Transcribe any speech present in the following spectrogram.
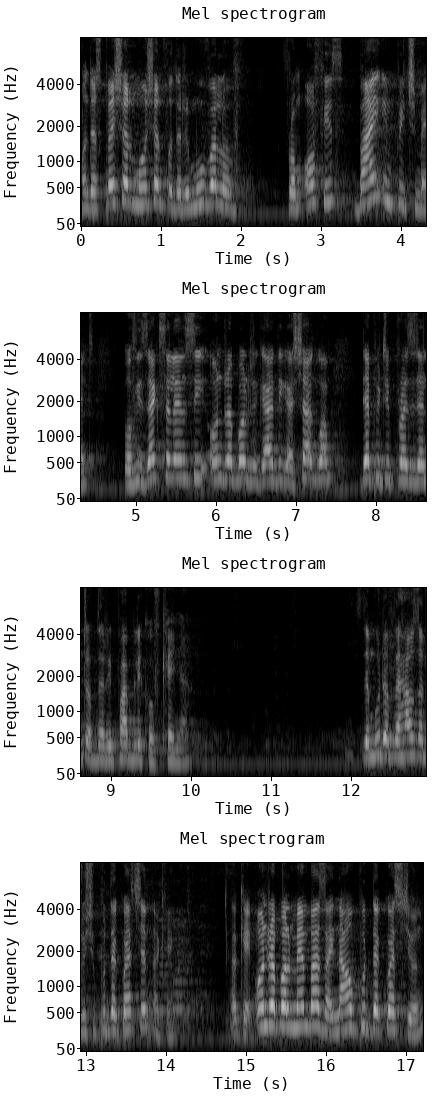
on the special motion for the removal of from office by impeachment of His Excellency Honorable Rigathi Gachagua, Deputy President of the Republic of Kenya. It's the mood of the House that we should put the question? Okay. Okay. Honorable members, I now put the question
